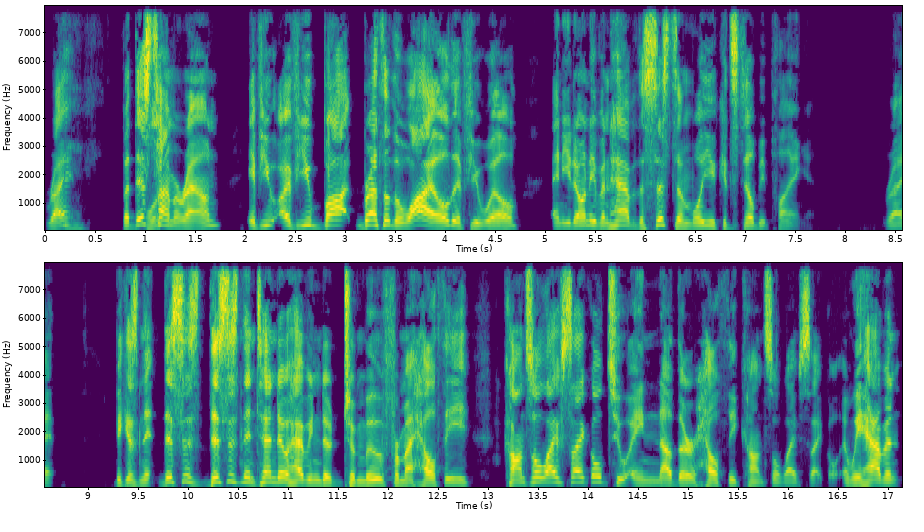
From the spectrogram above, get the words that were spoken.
Right? Mhm. But this Well- time around, if you if you bought Breath of the Wild, if you will, and you don't even have the system, well you could still be playing it. Right? Because this is this is Nintendo having to to move from a healthy console life cycle to another healthy console life cycle. And we haven't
